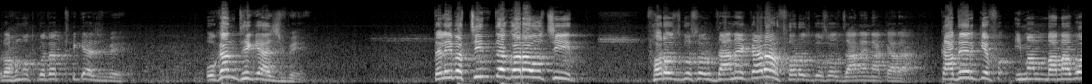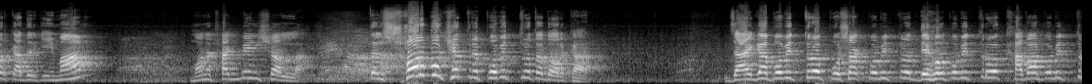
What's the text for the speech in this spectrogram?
রহমত কোথার থেকে আসবে? ওখান থেকে আসবে। তাহলে এবার চিন্তা করা উচিত, ফরজ গোসল জানে কারা আর ফরজ গোসল জানে না কারা? কাদেরকে ইমাম বানাবো আর কাদেরকে ইমাম মনে থাকবে ইনশাল্লাহ তাহলে সর্বক্ষেত্রে পবিত্রতা দরকার। জায়গা পবিত্র, পোশাক পবিত্র, দেহ পবিত্র, খাবার পবিত্র,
